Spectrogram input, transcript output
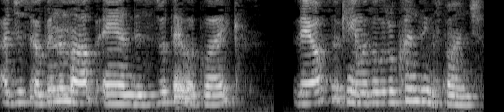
I just opened them up and this is what they look like. They also came with a little cleansing sponge.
